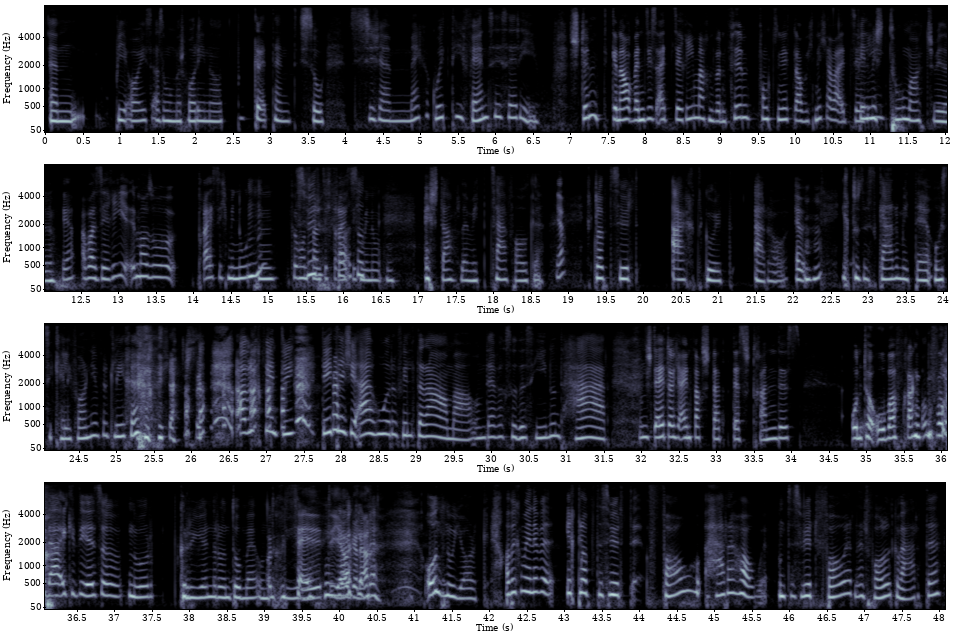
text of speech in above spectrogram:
ähm, bei uns, also wo wir vorhin noch geredet haben, ist so, es ist eine mega gute Fernsehserie. Stimmt, genau. Wenn sie es als Serie machen würden. Film funktioniert, glaube ich, nicht, aber als Serie. Film ist too much wieder. ja, aber Serie immer so 30 Minuten, 25, Es wird 30 so- Minuten. Eine Staffel mit 10 Folgen. Ja. Ich glaube, das wird echt gut anhauen. Eben, Mhm. Ich tue das gerne mit der OC California vergleichen. ja. Aber ich finde, dort ist ja auch viel Drama und einfach so das Hin und Her. Und Stellt euch einfach statt des Strandes unter Oberfranken vor. genau, irgendwie so nur grün rundum und, Und. Feld, ja, genau. Und New York. Aber ich meine, eben, ich glaube, das wird voll herhauen und das wird voll ein Erfolg werden,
